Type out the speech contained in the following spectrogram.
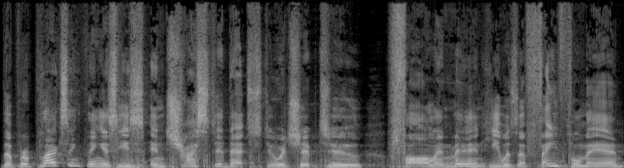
The perplexing thing is he's entrusted that stewardship to fallen men. He was a faithful man.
